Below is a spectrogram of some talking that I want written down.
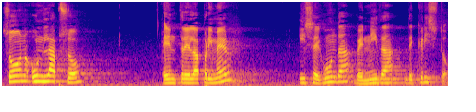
son un lapso entre la primera y segunda venida de Cristo.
